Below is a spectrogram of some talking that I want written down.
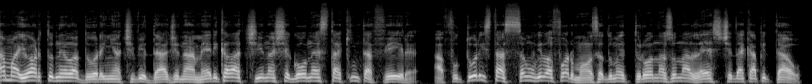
A maior tuneladora em atividade na América Latina chegou nesta quinta-feira, a futura estação Vila Formosa do metrô na zona leste da capital.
